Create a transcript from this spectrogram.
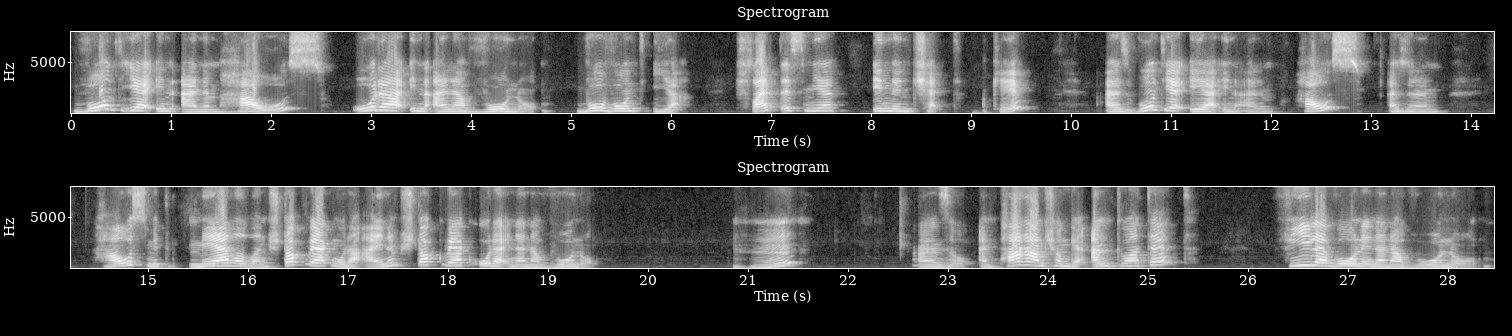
Wohnt ihr in einem Haus oder in einer Wohnung? Wo wohnt ihr? Schreibt es mir in den Chat, okay? Also wohnt ihr eher in einem Haus, also in einem Haus mit mehreren Stockwerken oder einem Stockwerk oder in einer Wohnung? Mhm. Also, ein paar haben schon geantwortet. Viele wohnen in einer Wohnung.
